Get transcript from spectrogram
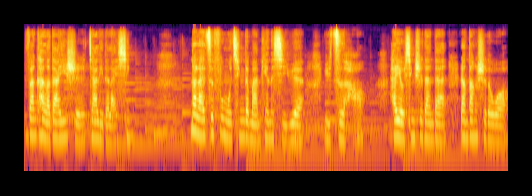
翻看了大一时家里的来信。那来自父母亲的满篇的喜悦与自豪，还有信誓旦旦，让当时的我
